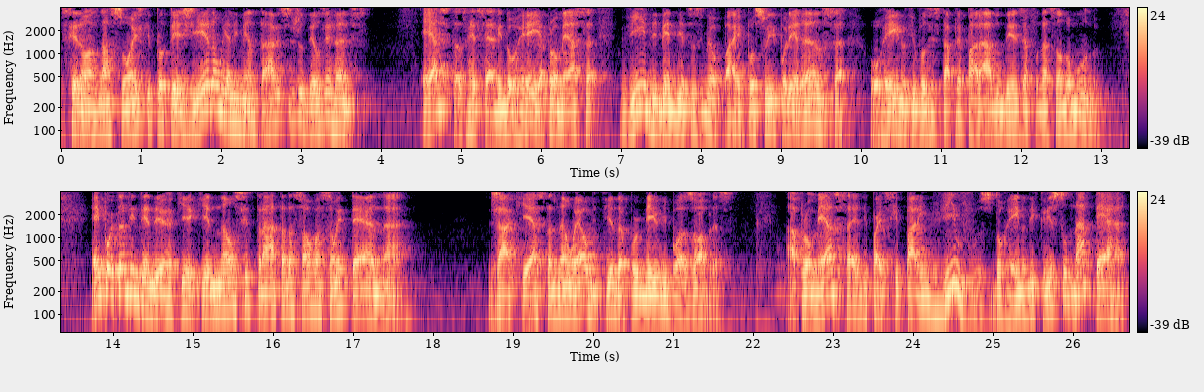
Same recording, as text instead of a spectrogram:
serão as nações que protegeram e alimentaram esses judeus errantes. Estas recebem do rei a promessa: Vinde, benditos de meu Pai, possuí por herança o reino que vos está preparado desde a fundação do mundo. É importante entender aqui que não se trata da salvação eterna, já que esta não é obtida por meio de boas obras. A promessa é de participarem vivos do reino de Cristo na terra,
